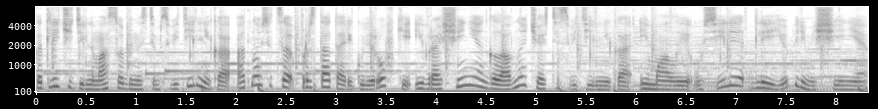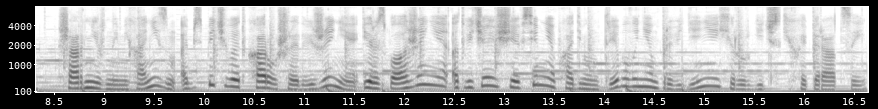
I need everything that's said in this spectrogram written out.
К отличительным особенностям светильника относятся простота регулировки и вращения головной части светильника и малые усилия для ее перемещения. Шарнирный механизм обеспечивает хорошее движение и расположение, отвечающее всем необходимым требованиям проведения хирургических операций.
